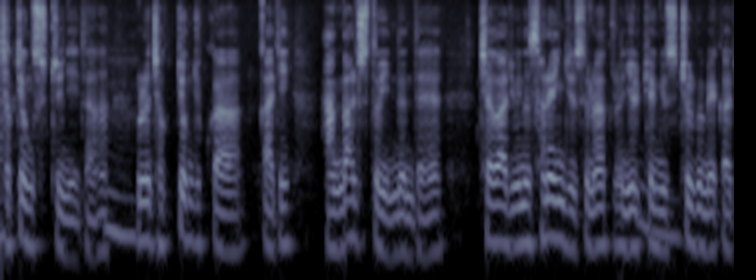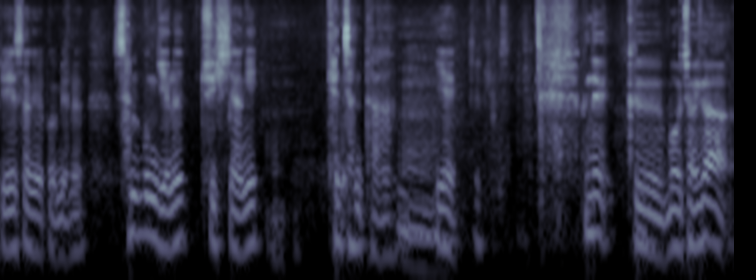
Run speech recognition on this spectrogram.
적정 수준이다. 음. 물론 적정 주가까지 안 갈 수도 있는데 제가 가지고 있는 선행 지수나 그런 일평균 음. 수출 금액까지 예상해 보면은 3분기는 주식시장이 괜찮다. 음. 예. 근데 그 뭐 저희가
